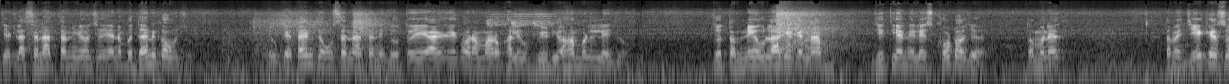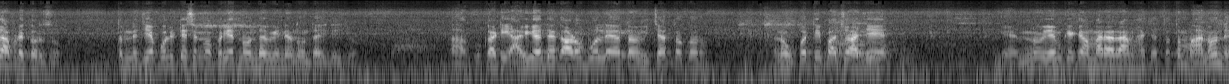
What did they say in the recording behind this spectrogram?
જેટલા સનાતનીઓ છે એને બધાને કહું છું. એવું કહેતા ને કે હું સનાતની છું, તો એ એકવાર અમારો ખાલી વીડિયો સાંભળી લેજો. જો તમને એવું લાગે કે ના, જીતિયા નિલેશ ખોટો છે, તો મને, તમે જે કહેશો આપણે કરશું. તમને જે પોલીસ સ્ટેશનમાં ફરિયાદ નોંધાવીને નોંધાવી દેજો. હા કુકાઠી આવી હદે ગાળો બોલે તમે વિચાર તો કરો. અને ઉપરથી પાછો આજે એમનું એમ કે અમારા રામ હાજર, તો તો માનો ને.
